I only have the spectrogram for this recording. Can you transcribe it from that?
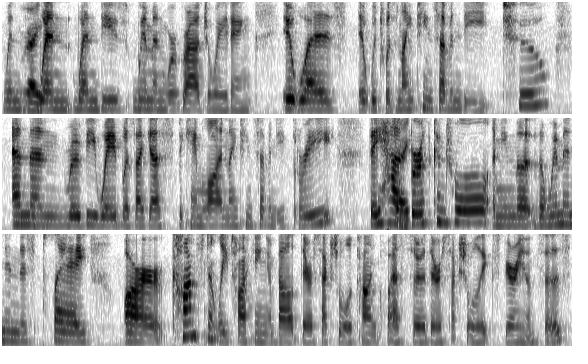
when right. when when these women were graduating. It was it which was 1972, and then. Roe v. Wade was I guess became law in 1973. They had right. birth control. I mean the the women in this play are constantly talking about their sexual conquests or their sexual experiences.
